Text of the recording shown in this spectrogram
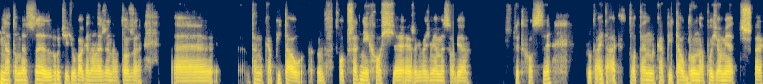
Natomiast e, zwrócić uwagę należy na to, że e, ten kapitał w poprzedniej hoście, jeżeli weźmiemy sobie szczyt hossy, tutaj tak, to ten kapitał był na poziomie 3 y,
